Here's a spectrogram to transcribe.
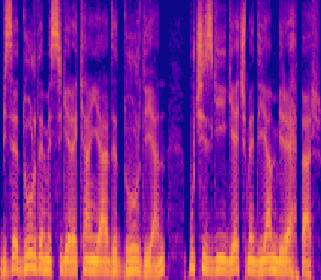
bize dur demesi gereken yerde dur diyen, bu çizgiyi geçme diyen bir rehber.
